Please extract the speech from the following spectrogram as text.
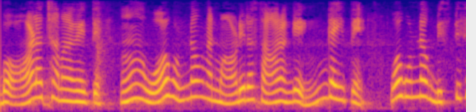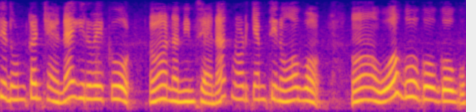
ಭಾಳ ಚೆನ್ನಾಗೈತೆ. ಹ್ಞೂ, ಹೋಗಿ ಉಣ್ಣೋಗು ನಾನು ಮಾಡಿರೋ ಸಾರು ಹಂಗೆ ಹೆಂಗೈತೆ. ಹೋಗಿ ಬಿಸ್ ಬಿಸಿ ಬಿಸಿದು ಉಣ್ಕೊಂಡು ಚೆನ್ನಾಗಿರಬೇಕು ಹ್ಞೂ, ನಾನು ನಿನ್ನ ಚೆನ್ನಾಗಿ ನೋಡ್ಕೊಂತೀನಿ ಹೋಗು. ಹ್ಞೂ, ಹೋಗು ಹೋಗು ಹೋಗು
